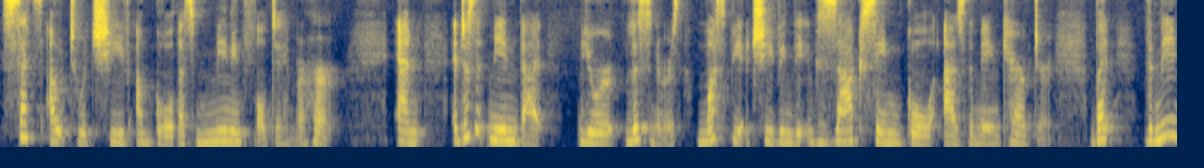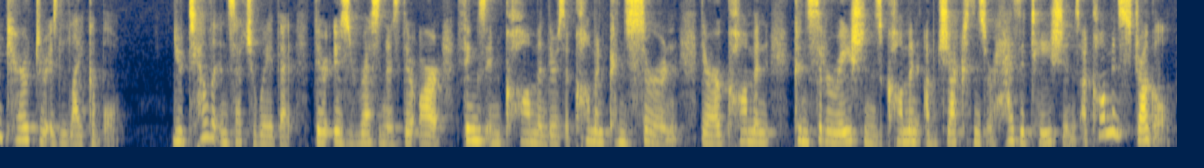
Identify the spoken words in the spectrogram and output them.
sets out to achieve a goal that's meaningful to him or her. And it doesn't mean that your listeners must be achieving the exact same goal as the main character, but the main character is likable you tell it in such a way that there is resonance. There are things in common. There's a common concern. There are common considerations, common objections or hesitations, a common struggle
